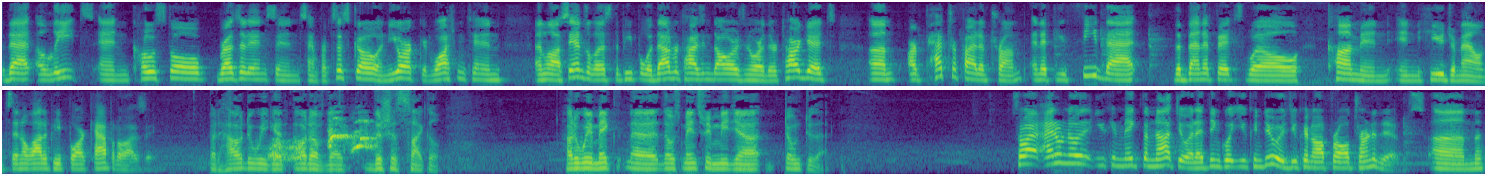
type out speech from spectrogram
that elites and coastal residents in San Francisco and New York and Washington and Los Angeles, the people with advertising dollars and who are their targets, um, are petrified of Trump. And if you feed that, the benefits will come in, in huge amounts. And a lot of people are capitalizing. But how do we get out of that vicious cycle? How do we make uh, those mainstream media don't do that? So I, I, don't know that you can make them not do it. I think what you can do is you can offer alternatives. Um,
